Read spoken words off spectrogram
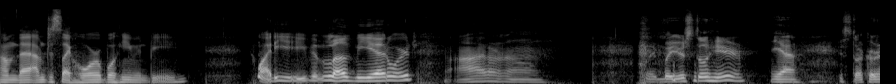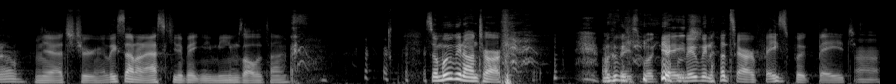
I'm that. I'm just like horrible human being. Why do you even love me, Edward? I don't know. Like, but you're still here. Yeah. You're stuck around. Yeah, that's true. At least I don't ask you to make me memes all the time. so moving on to our, Our moving, Facebook page? moving on to our Facebook page. Uh-huh.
